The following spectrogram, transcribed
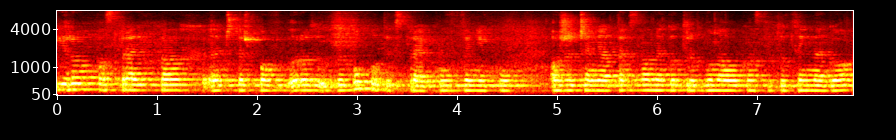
i rok po strajkach, e, czy też po wybuchu tych strajków w wyniku orzeczenia tak zwanego Trybunału Konstytucyjnego,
